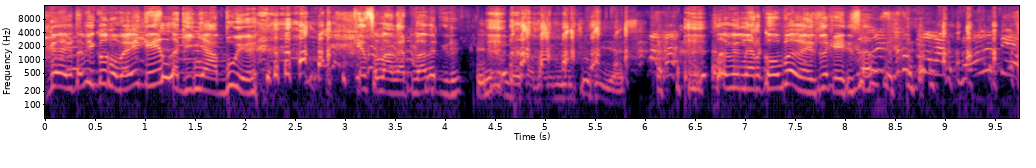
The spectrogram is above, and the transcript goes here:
Enggak, tapi gue ngebayangin kayak lu lagi nyabu ya. Kayak semangat banget gitu. Ini dosa paling lucu sih, Jas. Sambil narkoba gak itu kayak banget ya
